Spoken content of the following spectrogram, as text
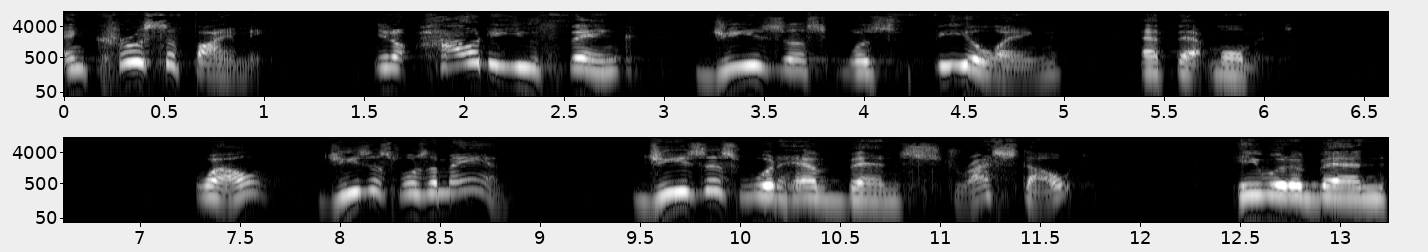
and crucify me. You know, how do you think Jesus was feeling at that moment? Well, Jesus was a man. Jesus would have been stressed out. He would have been,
